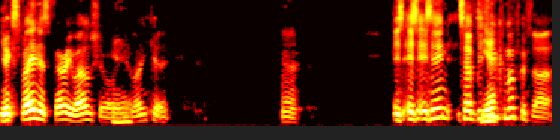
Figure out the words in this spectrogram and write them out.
You explain this very well, Sean. Yeah. I like it. Yeah. Is is is it in, so did Yeah. you come up with that?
